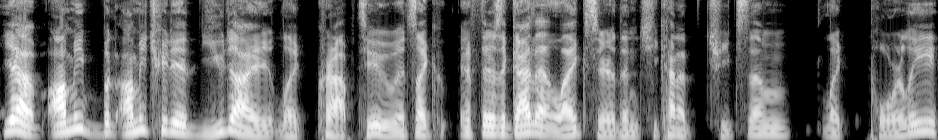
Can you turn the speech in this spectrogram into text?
yeah ami but ami treated yudai like crap too it's like if there's a guy that likes her then she kind of treats them like poorly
